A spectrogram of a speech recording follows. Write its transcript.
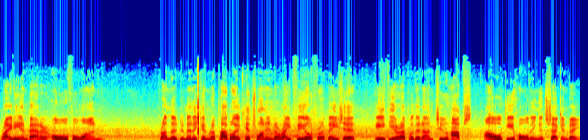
Right hand batter 0 for 1. From the Dominican Republic, hits one into right field for a base hit. Ethier up with it on two hops. Aoki holding at second base.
